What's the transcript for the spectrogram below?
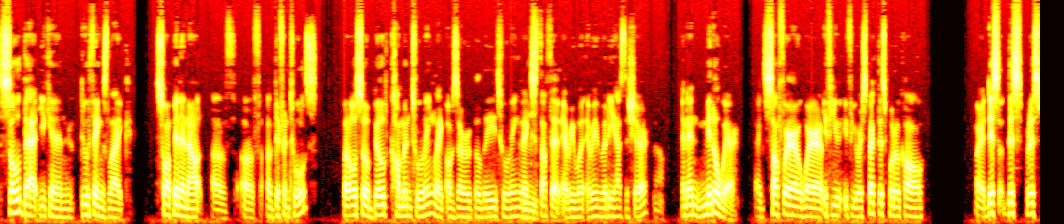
so that you can do things like swap in and out of, of, of different tools, but also build common tooling like observability tooling, like Mm. stuff that everyone everybody has to share. Yeah. And then middleware, like software where if you if you respect this protocol, right, this this this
